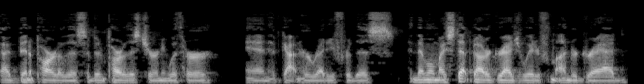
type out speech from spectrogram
I've been a part of this. I've been part of this journey with her and have gotten her ready for this. And then when my stepdaughter graduated from undergrad,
